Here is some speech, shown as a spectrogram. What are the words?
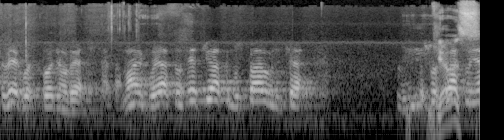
sve gospodin Lesnaka? Majko, ja sam, ja sam u Stavljića, ja vas,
